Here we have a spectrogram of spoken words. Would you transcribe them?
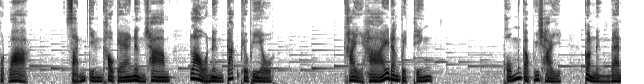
กฏว่า สันกินข้าวแกงหนึ่งชามเหล้าหนึ่งกักเพียวๆ ไข่หายดังปลิดทิ้ง ผมกับวิชัยก็หนึ่งแบน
